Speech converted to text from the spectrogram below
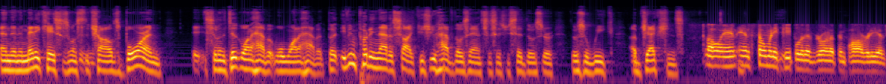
And then in many cases, once the child's born, eh, someone that didn't want to have it will want to have it. But even putting that aside, because you have those answers, as you said, those are those are weak objections. Oh, and and so many people that have grown up in poverty have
